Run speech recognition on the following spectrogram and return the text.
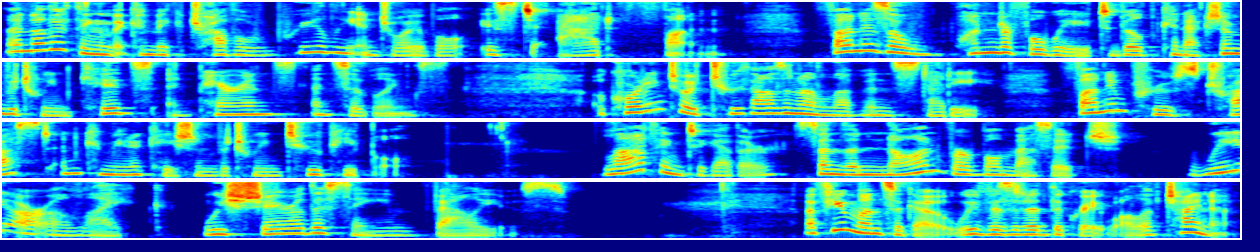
Another thing that can make travel really enjoyable is to add fun. Fun is a wonderful way to build connection between kids and parents and siblings. According to a 2011 study, fun improves trust and communication between two people. Laughing together sends a nonverbal message we are alike, we share the same values. A few months ago, we visited the Great Wall of China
